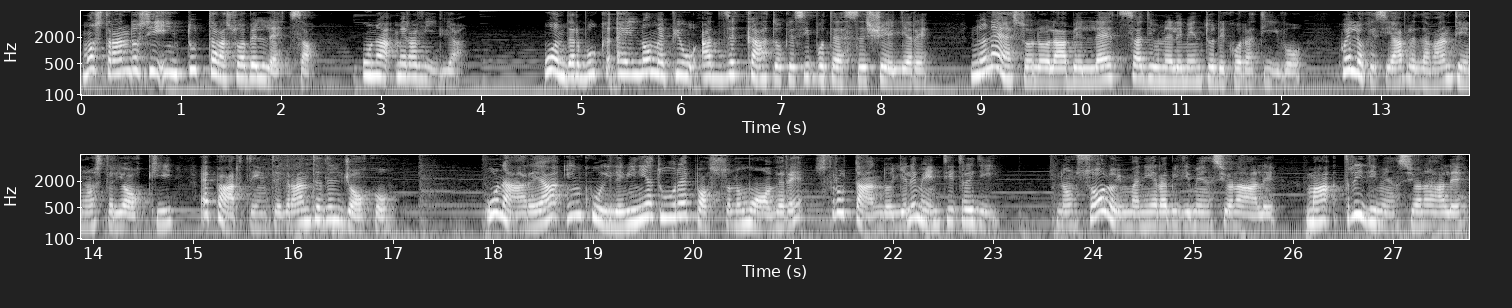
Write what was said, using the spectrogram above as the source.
mostrandosi in tutta la sua bellezza. Una meraviglia. Wonderbook è il nome più azzeccato che si potesse scegliere. Non è solo la bellezza di un elemento decorativo, quello che si apre davanti ai nostri occhi è parte integrante del gioco. Un'area in cui le miniature possono muovere sfruttando gli elementi 3D, non solo in maniera bidimensionale, ma tridimensionale.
